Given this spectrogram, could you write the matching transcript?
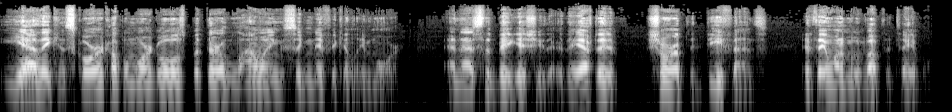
yeah, they can score a couple more goals, but they're allowing significantly more. And that's the big issue there. They have to shore up the defense if they want to move up the table.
